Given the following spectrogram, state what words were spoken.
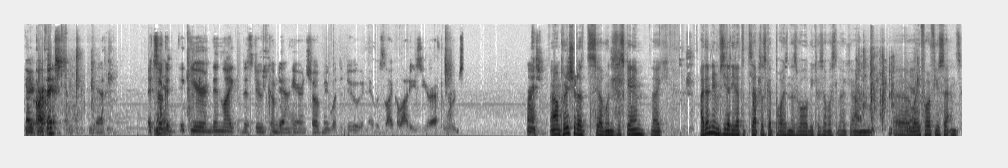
Got your car fixed? Yeah. It took Nice. a dick year, and then like this dude come down here and showed me what to do, and it was like a lot easier afterwards. Nice. I'm pretty sure that CL wins this game. Like, I didn't even see that he let the Zapdos get poisoned as well because I was like, um, uh, Yeah. wait for a few seconds.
